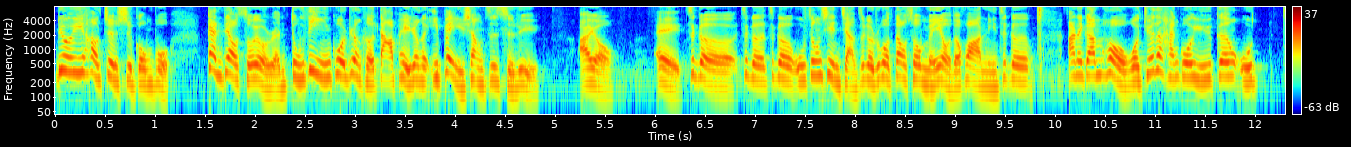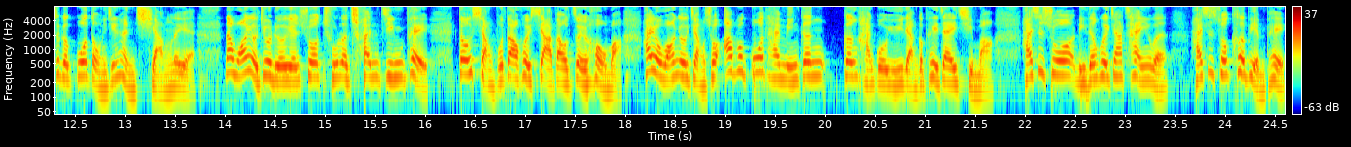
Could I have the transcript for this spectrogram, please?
六月一号正式公布，干掉所有人，笃定赢过任何搭配，任何一倍以上支持率。哎呦，哎，这个这个这个吴宗宪讲这个，如果到时候没有的话，你这个阿内甘后，我觉得韩国瑜跟吴。这个郭董已经很强了耶，那网友就留言说，除了穿金配，都想不到会下到最后嘛。还有网友讲说，啊不，郭台铭跟跟韩国瑜两个配在一起吗？还是说李登辉加蔡英文？还是说柯扁配？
